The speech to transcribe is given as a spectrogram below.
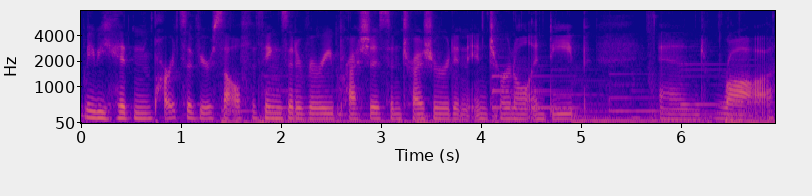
maybe hidden parts of yourself, the things that are very precious and treasured and internal and deep? Raw.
